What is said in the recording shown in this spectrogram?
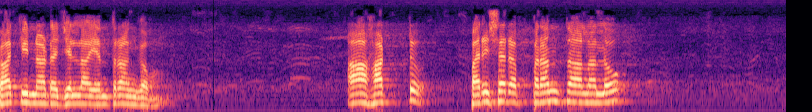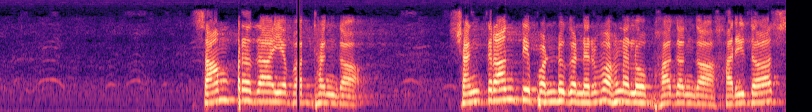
కాకినాడ జిల్లా యంత్రాంగం. ఆ హట్ పరిసర ప్రాంతాలలో సాంప్రదాయబద్ధంగా సంక్రాంతి పండుగ నిర్వహణలో భాగంగా హరిదాస్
